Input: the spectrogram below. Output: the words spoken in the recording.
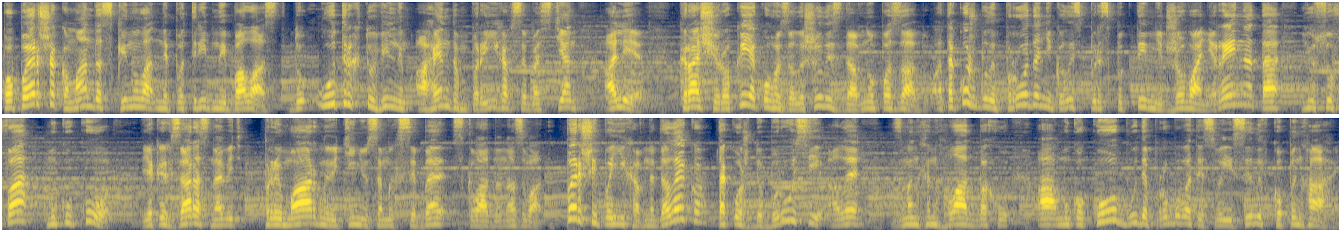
По-перше, команда скинула непотрібний баласт. До Утрехту вільним агентом переїхав Себастьян Але, кращі роки якого залишились давно позаду. А також були продані колись перспективні Джованні Рейна та Юсуфа Мукуко, яких зараз навіть примарною тінню самих себе складно назвати. Перший поїхав недалеко, також до Борусії, але з Менхенгладбаху, а Мукоко буде пробувати свої сили в Копенгагені.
